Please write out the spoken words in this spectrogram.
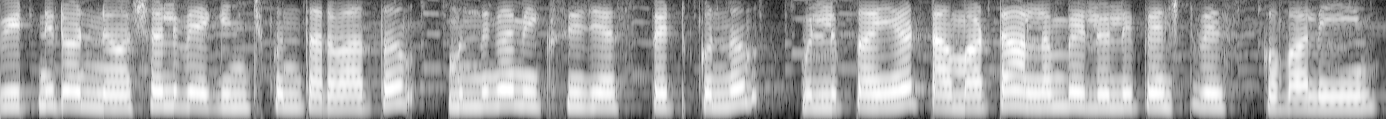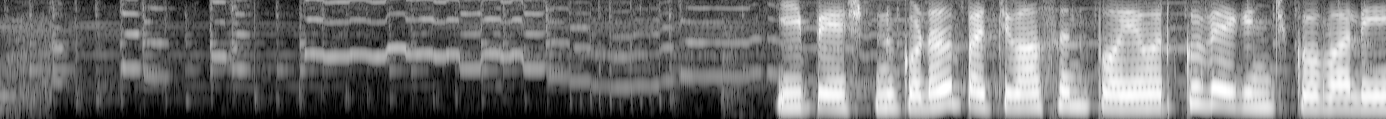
వీటిని రెండు నిమిషాలు వేగించుకున్న తర్వాత ముందుగా మిక్సీ చేసి పెట్టుకున్న ఉల్లిపాయ టమాటా అల్లం వెల్లుల్లి పేస్ట్ వేసుకోవాలి. ఈ పేస్ట్ను కూడా పచ్చివాసన పోయే వరకు వేగించుకోవాలి.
